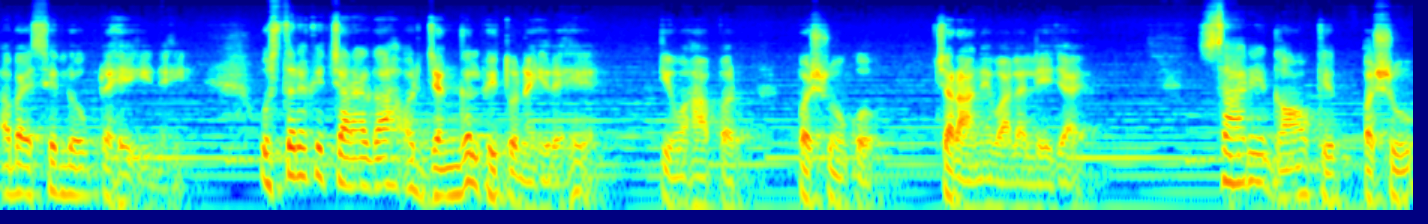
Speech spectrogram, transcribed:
अब ऐसे लोग रहे ही नहीं। उस तरह के चरागाह और जंगल भी तो नहीं रहे कि वहाँ पर पशुओं को चराने वाला ले जाए। सारे गाँव के पशु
